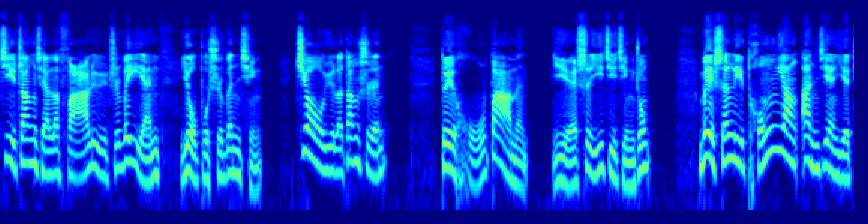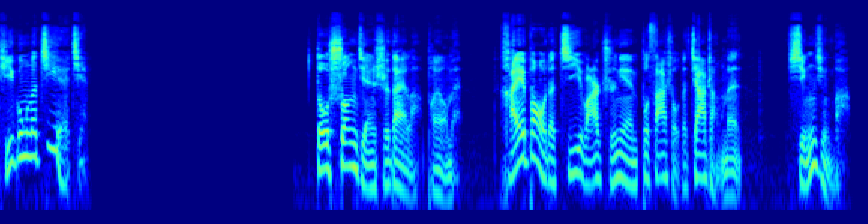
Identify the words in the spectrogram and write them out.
既彰显了法律之威严，又不失温情，教育了当事人，对虎爸们也是一记警钟，为审理同样案件也提供了借鉴。都双减时代了，朋友们。还抱着鸡娃执念不撒手的家长们，醒醒吧！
